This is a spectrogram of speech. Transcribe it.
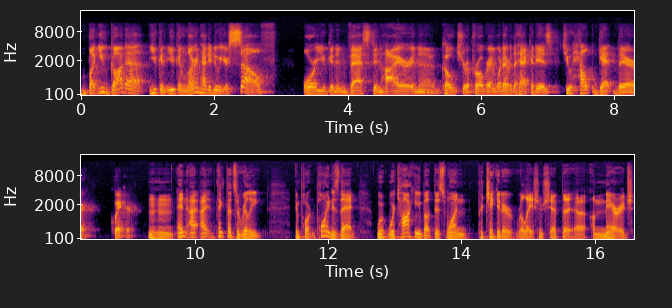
but you gotta you can you can learn how to do it yourself or you can invest and hire in a coach or a program whatever the heck it is to help get there quicker mm-hmm. and I, I think that's a really important point is that we're, we're talking about this one particular relationship, a, a, marriage,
